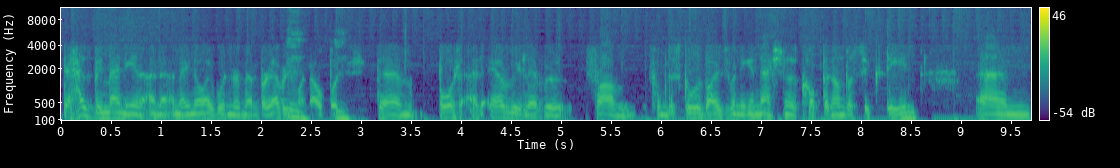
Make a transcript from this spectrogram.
there has been many, and, and, I know I wouldn't remember everyone mm. now, but mm. um, both at every level, from from the schoolboys winning a national cup in under 16, um,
